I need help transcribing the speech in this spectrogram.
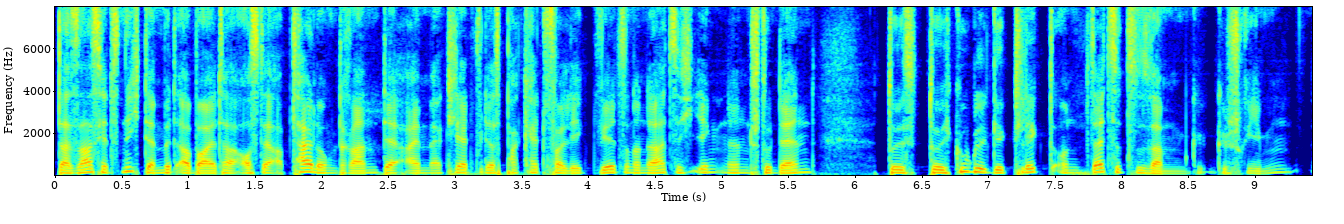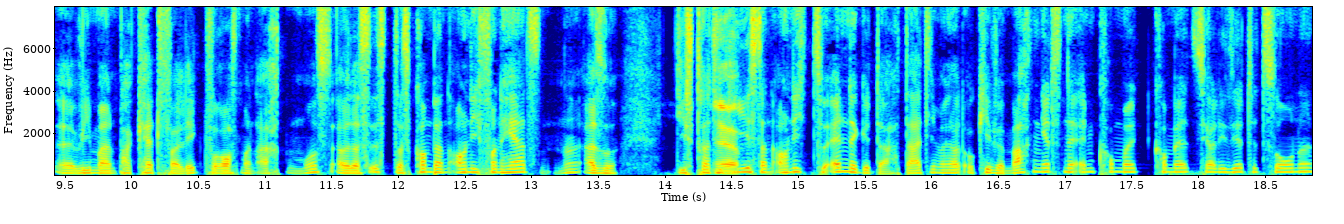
da saß jetzt nicht der Mitarbeiter aus der Abteilung dran, der einem erklärt, wie das Parkett verlegt wird, sondern da hat sich irgendein Student durch, durch Google geklickt und Sätze zusammengeschrieben, äh, wie man Parkett verlegt, worauf man achten muss. Aber das ist, das kommt dann auch nicht von Herzen. Ne? Also die Strategie ja. ist dann auch nicht zu Ende gedacht. Da hat jemand gesagt, okay, wir machen jetzt eine entkommerzialisierte Zone,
